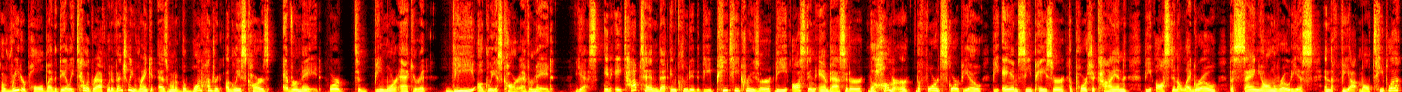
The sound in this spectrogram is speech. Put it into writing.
A reader poll by the Daily Telegraph would eventually rank it as one of the 100 ugliest cars ever made, or to be more accurate, the ugliest car ever made. Yes, in a top 10 that included the PT Cruiser, the Austin Ambassador, the Hummer, the Ford Scorpio, the AMC Pacer, the Porsche Cayenne, the Austin Allegro, the SsangYong Rodius, and the Fiat Multipla,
